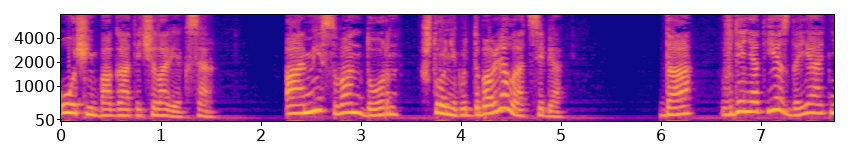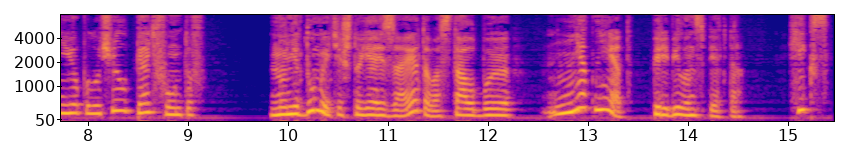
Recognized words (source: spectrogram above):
очень богатый человек, сэр». «А мисс Ван Дорн что-нибудь добавляла от себя?» «Да, в день отъезда я от нее получил пять фунтов, но не думайте, что я из-за этого стал бы... Нет-нет, перебил инспектор. Хикс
